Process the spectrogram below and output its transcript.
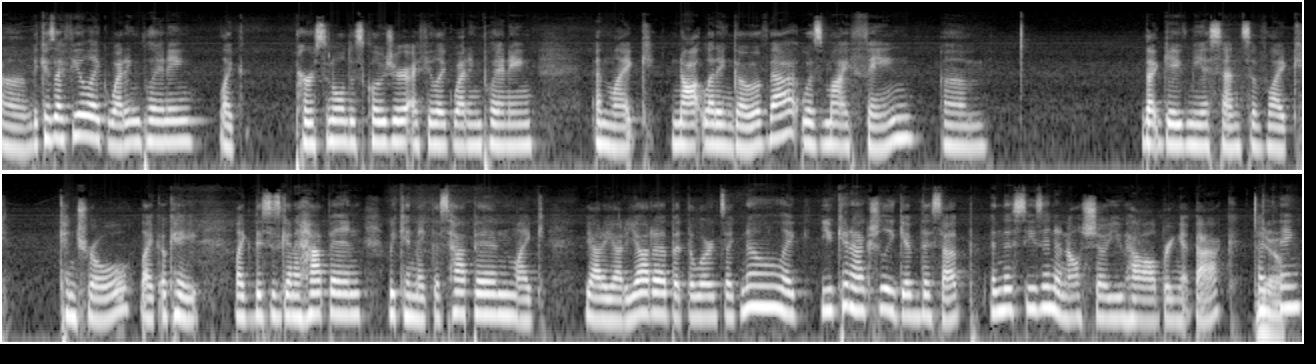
Um, because I feel like wedding planning, like personal disclosure, I feel like wedding planning and like not letting go of that was my thing. Um, that gave me a sense of like control. Like okay like this is gonna happen. We can make this happen. Like yada yada yada. But the lord's like no like you can actually give this up in this season and i'll show you how i'll bring it back type Yeah. thing.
